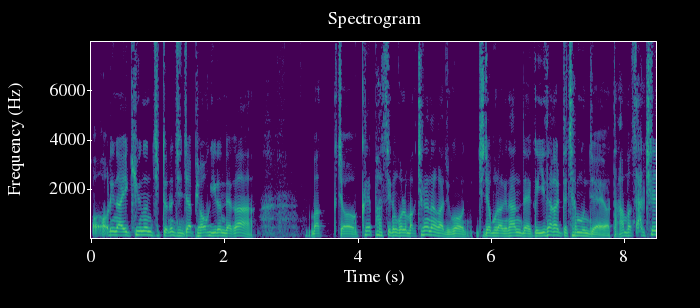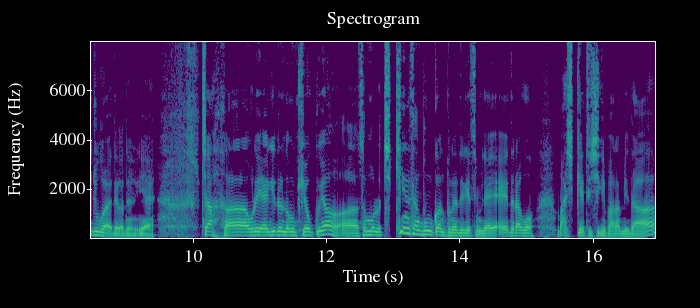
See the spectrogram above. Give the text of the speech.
어린 아이 키우는 집들은 진짜 벽 이런 데가 막 저 크레파스 이런 걸로 막 칠해놔가지고 지저분하긴 한데 그 이사 갈 때 참 문제예요. 다 한번 싹 칠해주고 가야 되거든요. 예. 자, 아, 우리 애기들 너무 귀엽고요. 아, 선물로 치킨 상품권 보내드리겠습니다. 애- 애들하고 맛있게 드시기 바랍니다.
